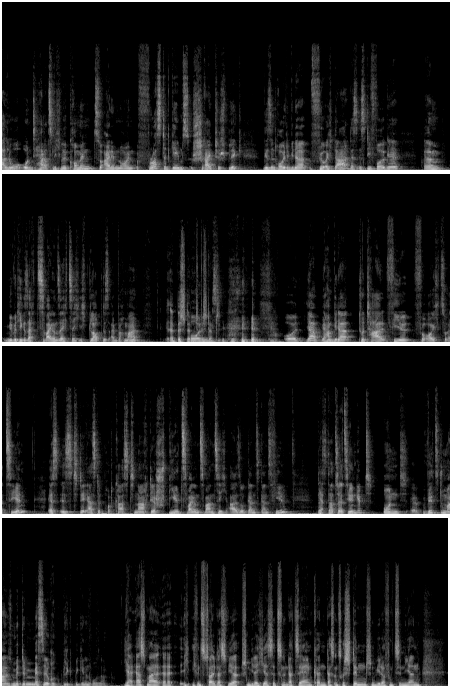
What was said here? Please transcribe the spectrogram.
Hallo und herzlich willkommen zu einem neuen Frosted Games Schreibtischblick. Wir sind heute wieder für euch da. Das ist die Folge, ähm, mir wird hier gesagt 62. Ich glaube das einfach mal. Äh, bestimmt, und, bestimmt. und ja, wir haben wieder total viel für euch zu erzählen. Es ist der erste Podcast nach der Spiel 22, also ganz, ganz viel, das ja. es da zu erzählen gibt. Und äh, willst du mal mit dem Messerückblick beginnen, Rosa? Ja, erstmal, äh, ich, ich finde es toll, dass wir schon wieder hier sitzen und erzählen können, dass unsere Stimmen schon wieder funktionieren.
